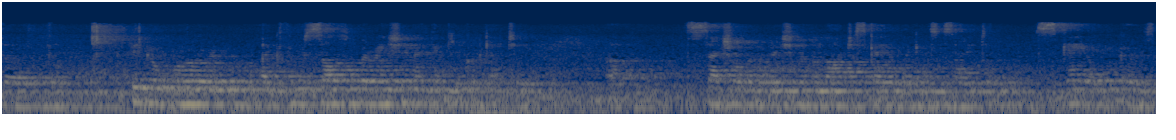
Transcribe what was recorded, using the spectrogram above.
the, the bigger word, like through self-liberation, I think you could get to uh, sexual liberation on a larger scale, like in a societal scale, because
